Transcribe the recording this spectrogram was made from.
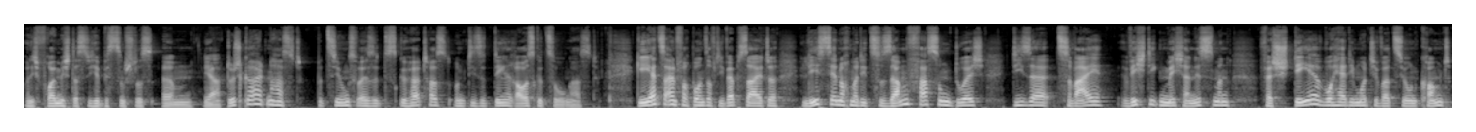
und ich freue mich, dass du hier bis zum Schluss ähm, ja, durchgehalten hast beziehungsweise das gehört hast und diese Dinge rausgezogen hast. Geh jetzt einfach bei uns auf die Webseite, lest dir nochmal die Zusammenfassung durch dieser zwei wichtigen Mechanismen, verstehe, woher die Motivation kommt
